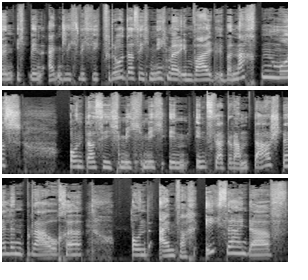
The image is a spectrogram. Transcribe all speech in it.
denn ich bin eigentlich richtig froh, dass ich nicht mehr im Wald übernachten muss und dass ich mich nicht im Instagram darstellen brauche und einfach ich sein darf,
